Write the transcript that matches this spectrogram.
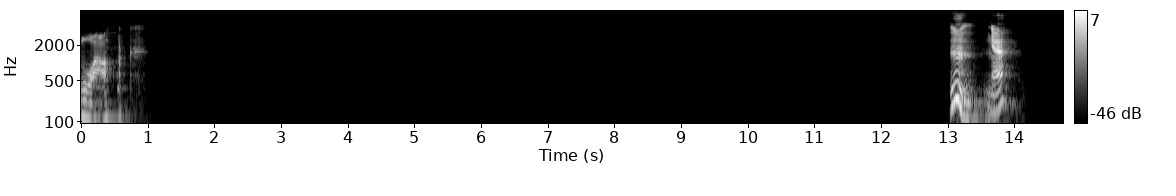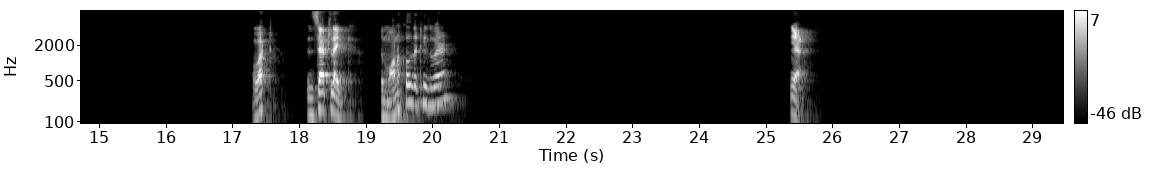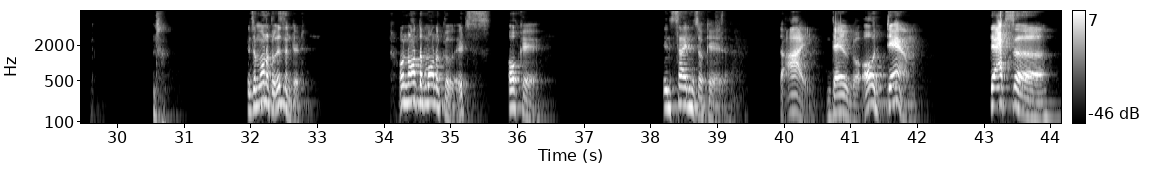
wow. Hmm, yeah. What? Is that like the monocle that he's wearing? Yeah. it's a monocle, isn't it? Oh, not the monocle. It's okay. Inside is okay. The eye. There you go. Oh, damn. That's a.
